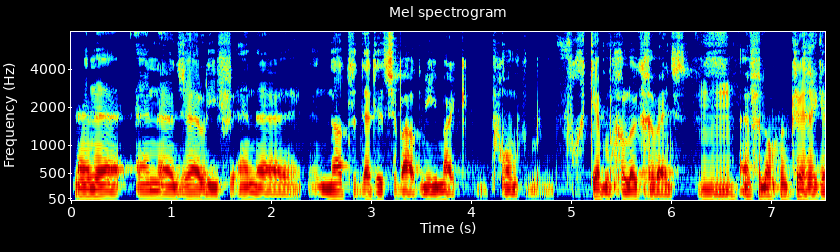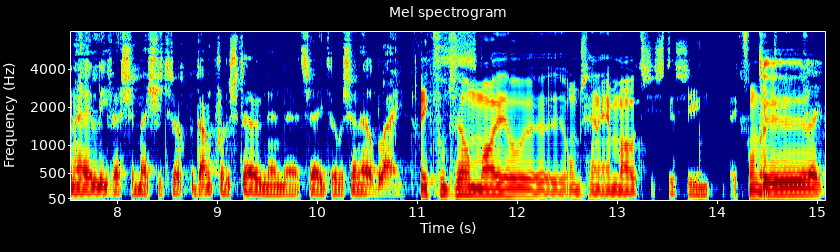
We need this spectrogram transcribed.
En, eh en eh, zei lief, en eh, not that it's about me, maar ik, gewoon, ik heb hem geluk gewenst. Mhm. En vanochtend kreeg ik een heel lief sms'je terug. Bedankt voor de steun en et cetera. We zijn heel blij. ik vond het wel mooi om zijn emoties te zien. Ik vond het Tuurlijk.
